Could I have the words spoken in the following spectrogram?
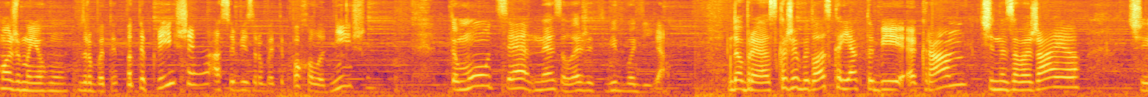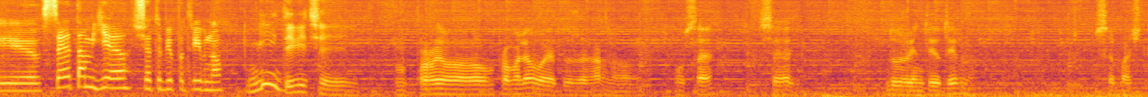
Можемо його зробити потепліше, а собі зробити похолодніше. Тому це не залежить від водія. Добре, скажи, будь ласка, як тобі екран? Чи не заважає? Чи все там є, що тобі потрібно? Ні, дивіться, про, промальовує дуже гарно усе. Все дуже інтуїтивно. Все бачно.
